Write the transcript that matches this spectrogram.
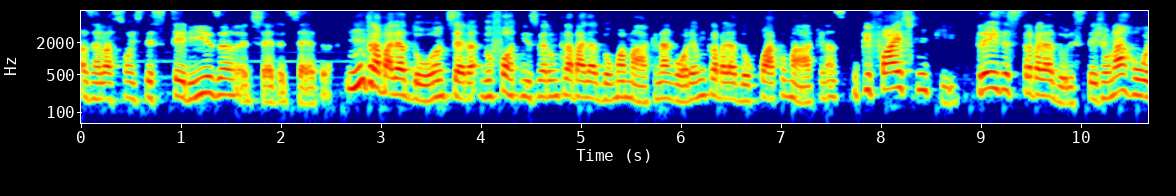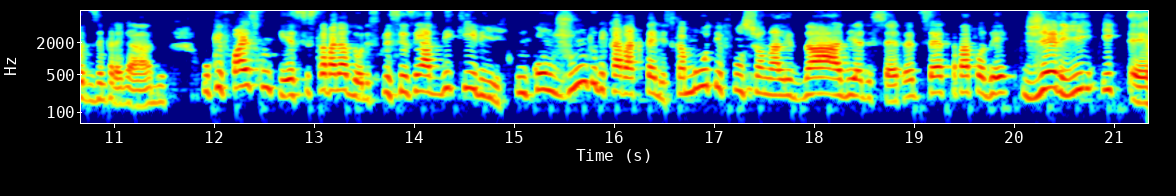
as relações, terceiriza, etc, etc. Um trabalhador, antes era, no Fordismo era um trabalhador, uma máquina, agora é um trabalhador, quatro máquinas, o que faz com que três desses trabalhadores estejam na rua desempregados, o que faz com que esses trabalhadores precisem adquirir um conjunto de características, multifuncionalidade, etc, etc, para poder gerir e é,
